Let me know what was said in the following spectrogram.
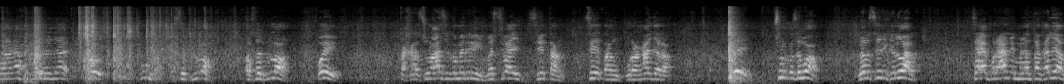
mana kolonel? Astagfirullah, astagfirullah. Woi, tak sulasi komen ini, masih baik, setan, setan kurang ajar. Hei, suruh ke semua, keluar sini keluar. Saya berani menantang kalian.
